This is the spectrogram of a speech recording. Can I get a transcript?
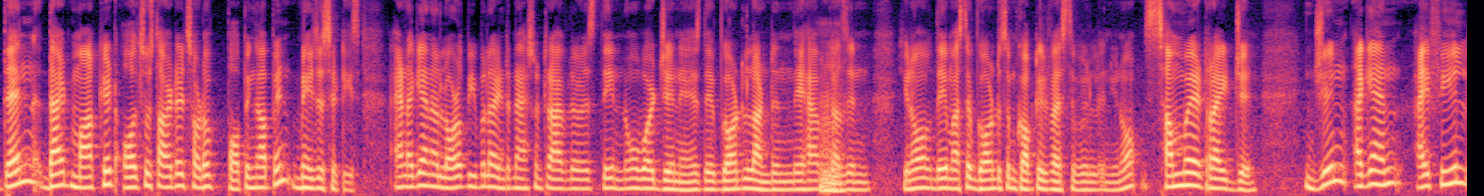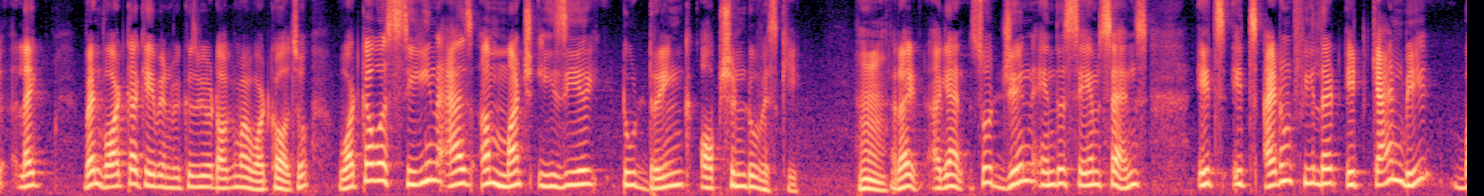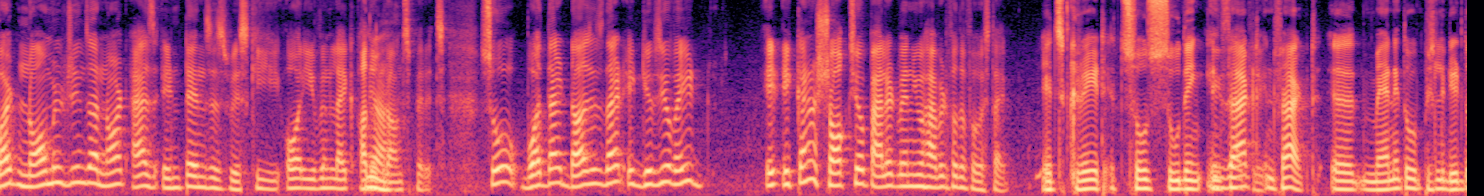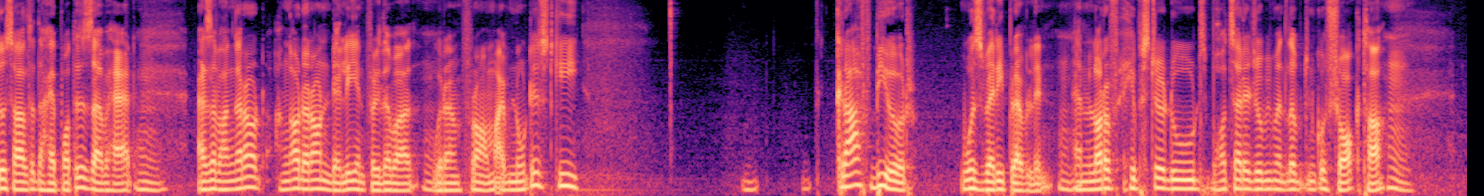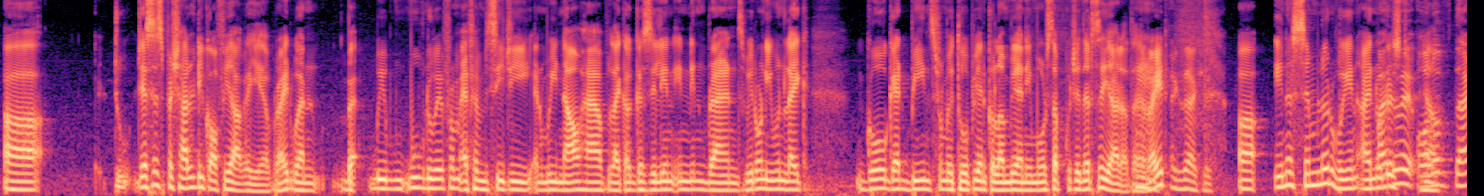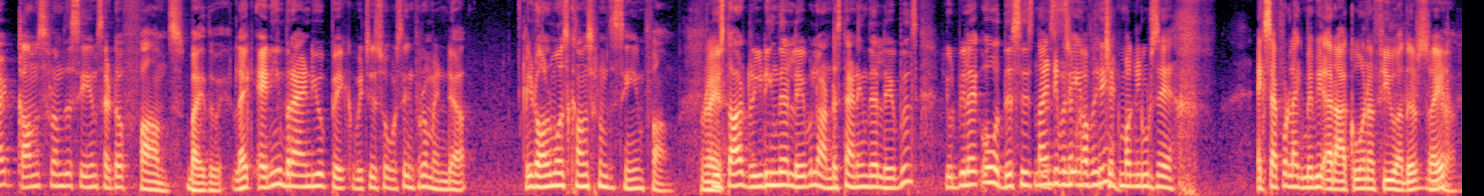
then that market also started sort of popping up in major cities. And again, a lot of people are international travelers. They know what gin is. They've gone to London. They have a cousin. You know, they must have gone to some cocktail festival and you know somewhere tried gin. Gin again, I feel like when vodka came in because we were talking about vodka also. Vodka was seen as a much easier to drink option to whiskey Hmm. right again so gin in the same sense it's it's i don't feel that it can be but normal gins are not as intense as whiskey or even like other Yeah. brown spirits so what that does is that it gives you a very it, it kind of shocks your palate when you have it for the first time It's great. It's so soothing. In Exactly. fact, in fact, uh, मैंने तो पिछले डेढ़ दो साल से the hypothesis I've had as I've hung out hung out around Delhi and Faridabad where I'm from, I've noticed कि craft beer was very prevalent and a lot of hipster dudes बहुत सारे जो भी मतलब जिनको शौक था uh, to जैसे specialty coffee आ गई है right when ba- we moved away from FMCG and we now have like a gazillion Indian brands we don't even like go get beans from Ethiopia and Colombia anymore सब कुछ इधर से ही आ जाता है right exactly uh, in a similar vein I by noticed the way all yeah. of that comes from the same set of farms by the way like any brand you pick which is sourcing from india it almost comes from the same farm you Right. start reading their label understanding their labels you'll be like oh this is the 90% same coffee thing. Chikmagalur से except for like maybe Araku and a few others right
